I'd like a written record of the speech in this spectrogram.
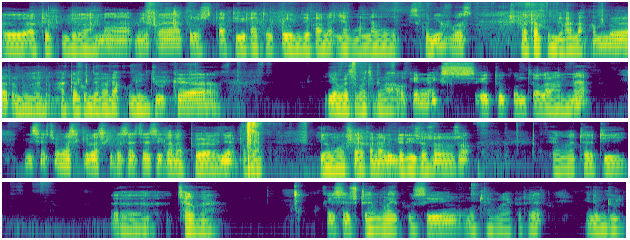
E, ada kuntilanak merah terus tadi ratu kuntilanak yang menang Miss Universe ada kuntilanak kembar ada kuntilanak kuning juga. Ya macam-macam lah. Oke next itu kuntilanak ini saya cuma sekilas-sekilas saja sih karena banyak banget yang mau saya kenalin dari sosok-sosok yang ada di eh, Jawa. Oke saya sudah mulai pusing sudah mulai berat. Minum dulu.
